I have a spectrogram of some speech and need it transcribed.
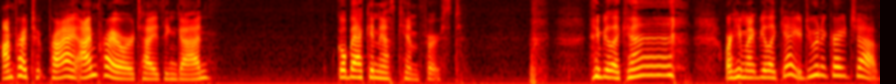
I'm, pri- pri- I'm prioritizing God. Go back and ask Him first. He'd be like, eh. Or he might be like, yeah, you're doing a great job.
